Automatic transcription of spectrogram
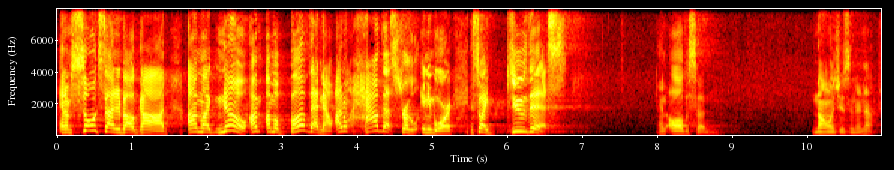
and I'm so excited about God, I'm like, no, I'm, I'm above that now. I don't have that struggle anymore. And so I do this. And all of a sudden, knowledge isn't enough.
